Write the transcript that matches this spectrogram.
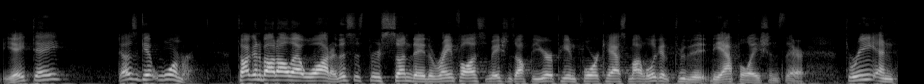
The eight day does get warmer. Talking about all that water, this is through Sunday. The rainfall estimations off the European forecast model. Look at it through the, the Appalachians there. Three and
